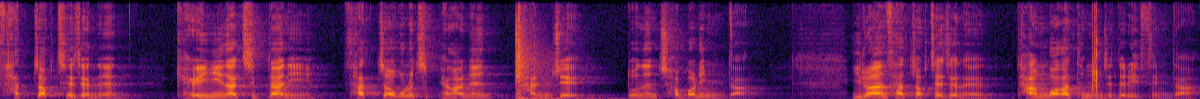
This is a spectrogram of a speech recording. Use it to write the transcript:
사적 제재는 개인이나 집단이 사적으로 집행하는 단죄 또는 처벌입니다. 이러한 사적 제재는 다음과 같은 문제들이 있습니다.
